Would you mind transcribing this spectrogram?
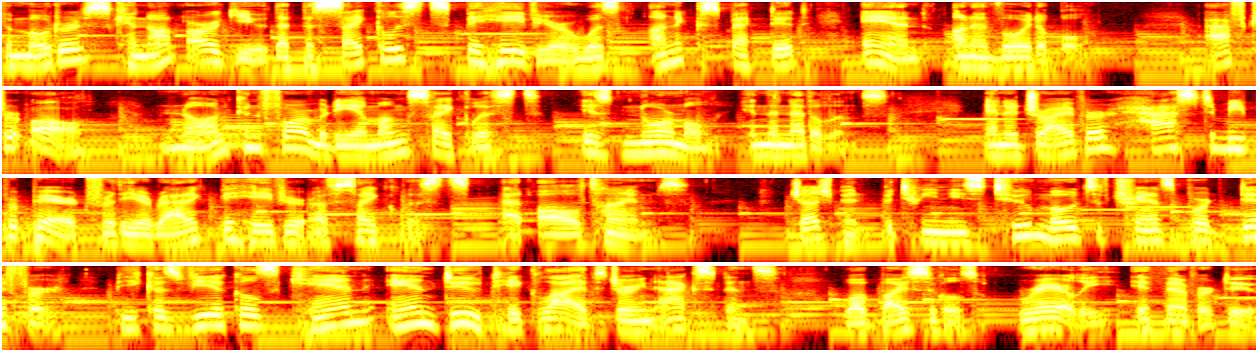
the motorist cannot argue that the cyclist's behavior was unexpected and unavoidable. After all, nonconformity among cyclists is normal in the Netherlands, and a driver has to be prepared for the erratic behavior of cyclists at all times. Judgment between these two modes of transport differ because vehicles can and do take lives during accidents, while bicycles rarely, if ever, do.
